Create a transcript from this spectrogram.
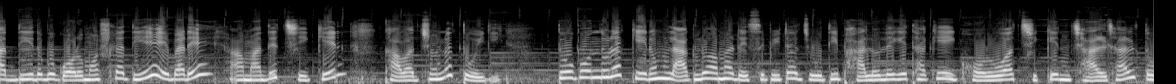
আর দিয়ে দেবো গরম মশলা দিয়ে এবারে আমাদের চিকেন খাওয়ার জন্য তৈরি। তো বন্ধুরা, কেরম লাগল আমার রেসিপিটা যদি ভালো লেগে থাকে এই ঘরোয়া চিকেন ঝাল ঝাল, তো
